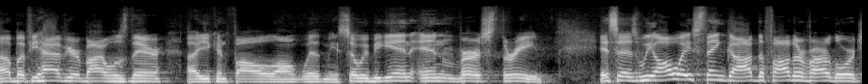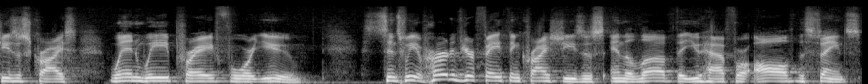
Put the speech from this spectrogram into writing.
Uh, but if you have your Bibles there, uh, you can follow along with me. So, we begin in verse three. It says, We always thank God, the Father of our Lord Jesus Christ, when we pray for you. Since we have heard of your faith in Christ Jesus and the love that you have for all the saints.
